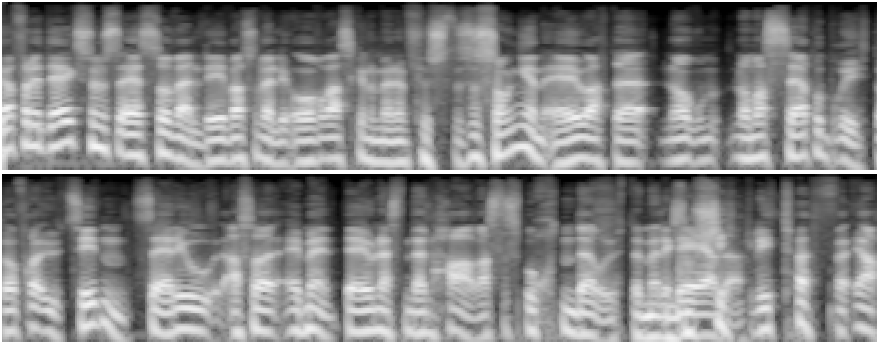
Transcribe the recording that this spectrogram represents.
Ja, for det, det jeg er veldig, var så veldig overraskende med den første sesongen, er jo at det, når, når man ser på bryter fra utsiden, så er det jo altså, jeg mener, det er jo nesten den hardeste sporten der ute, med liksom Det det. skikkelig tøffe Ja,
